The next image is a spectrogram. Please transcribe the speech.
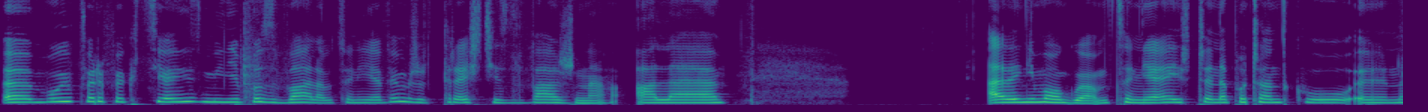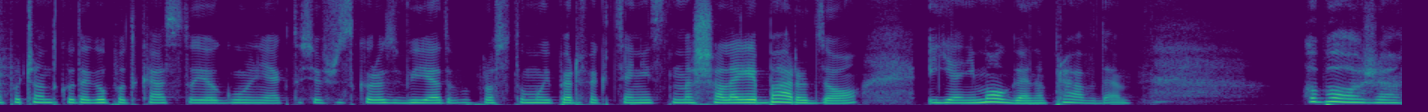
e, mój perfekcjonizm mi nie pozwalał, co nie, ja wiem, że treść jest ważna, ale ale nie mogłam, co nie? Jeszcze na początku, y, na początku tego podcastu i ogólnie jak to się wszystko rozwija, to po prostu mój perfekcjonizm szaleje bardzo i ja nie mogę, naprawdę. O Boże.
